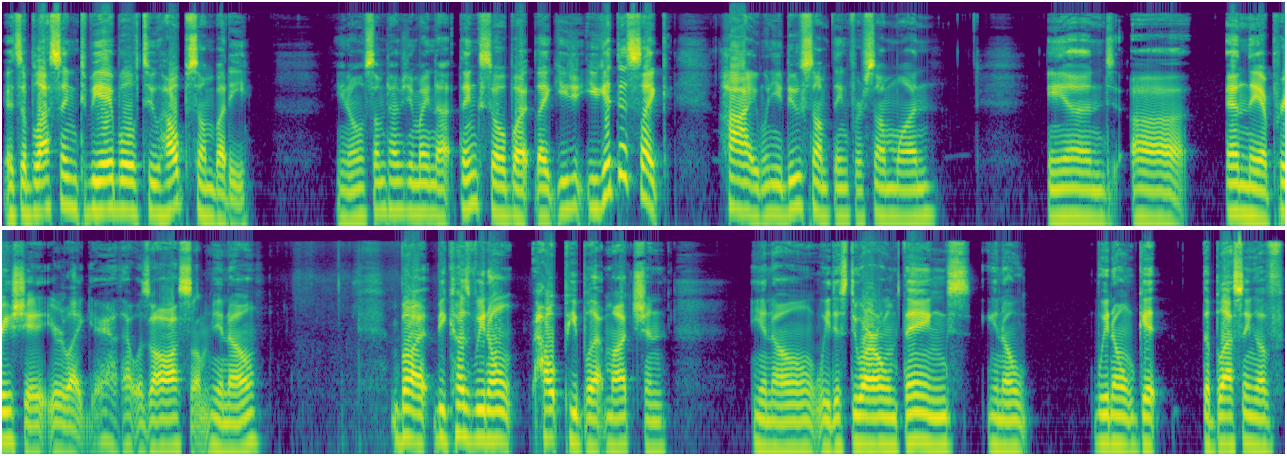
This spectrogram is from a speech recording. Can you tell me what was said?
it's a blessing to be able to help somebody. You know, sometimes you might not think so, but like you you get this like high when you do something for someone and uh and they appreciate it. You're like, "Yeah, that was awesome," you know? But because we don't help people that much and you know, we just do our own things, you know, we don't get the blessing of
